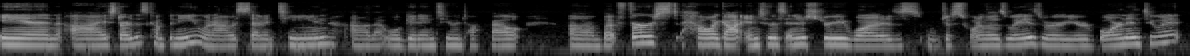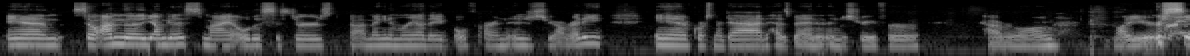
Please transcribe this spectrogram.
And I started this company when I was 17 uh, that we'll get into and talk about um, but first, how I got into this industry was just one of those ways where you're born into it. And so I'm the youngest. My oldest sisters, uh, Megan and Maria, they both are in the industry already. And of course, my dad has been in the industry for however long, a lot of years. So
